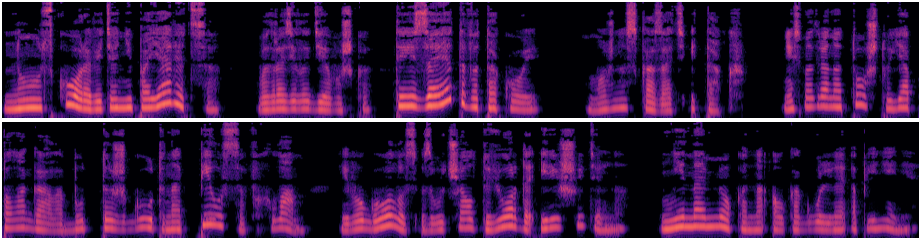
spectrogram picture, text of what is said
Ну, скоро ведь они появятся, возразила девушка. Ты из-за этого такой? Можно сказать и так. Несмотря на то, что я полагала, будто жгут напился в хлам, его голос звучал твердо и решительно, ни намека на алкогольное опьянение.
